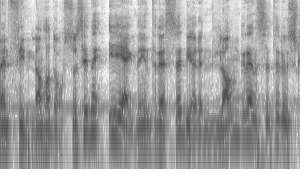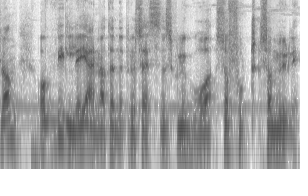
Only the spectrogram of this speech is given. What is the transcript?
Men Finland hadde også sine egne interesser. De har en lang grense til Russland og ville gjerne at denne prosessen skulle gå så fort som mulig.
